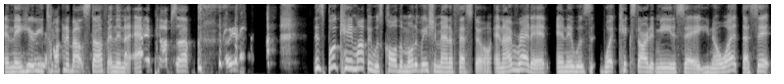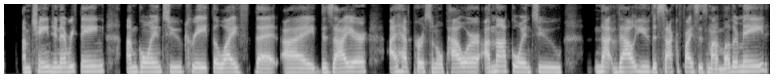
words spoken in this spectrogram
and they hear oh, you yeah. talking about stuff and then the ad pops up? Oh, yeah. this book came up. It was called The Motivation Manifesto. And I read it and it was what kickstarted me to say, you know what? That's it. I'm changing everything. I'm going to create the life that I desire. I have personal power. I'm not going to not value the sacrifices my mother made.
